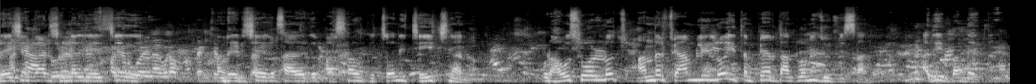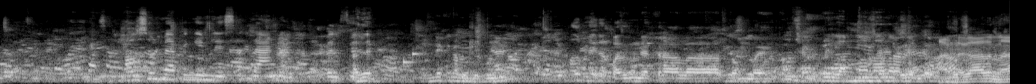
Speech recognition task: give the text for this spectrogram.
రేషన్ కార్డ్ సింగల్ చేయించి మన రెడ్డి శేఖర్ సార్ దగ్గర పర్సనల్ కూర్చొని చేయించినాను. ఇప్పుడు హౌస్ హోల్డ్లో అందరి ఫ్యామిలీలో ఇతని పేరు దాంట్లోనే చూపిస్తాను. అది ఇబ్బంది అవుతుంది హౌస్ హోల్డ్ మ్యాపింగ్ ఏం లేదు సార్ ల్యాండ్ పదకొండు ఎకరాల. తొంభై అట్లా కాదన్నా.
